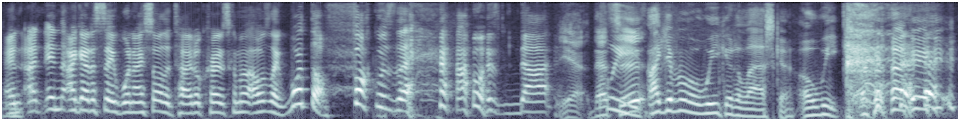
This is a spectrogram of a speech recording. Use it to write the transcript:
And mm-hmm. I, and I gotta say, when I saw the title credits come out, I was like, "What the fuck was that?" I was not. Yeah, that's Please. it. I give him a week in Alaska. A week.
